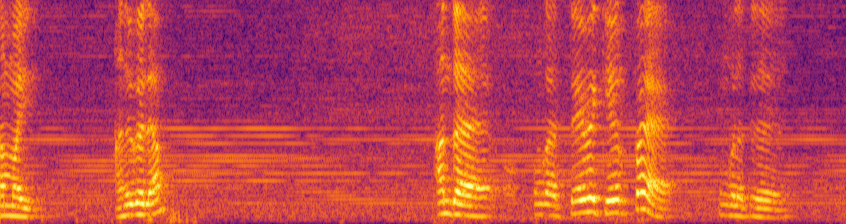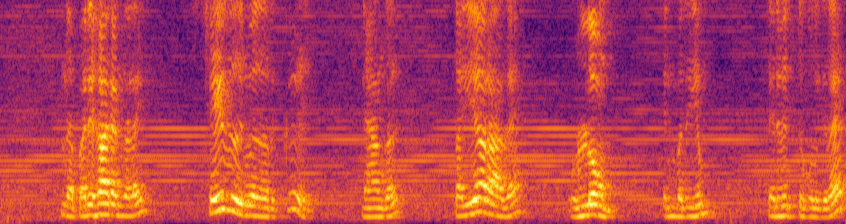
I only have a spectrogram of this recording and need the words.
நம்மை அணுகலாம். அந்த உங்கள் தேவைக்கேற்ப உங்களுக்கு இந்த பரிகாரங்களை செய்து தருவதற்கு நாங்கள் தயாராக உள்ளோம் என்பதையும் தெரிவித்துக் கொள்கிறேன்.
